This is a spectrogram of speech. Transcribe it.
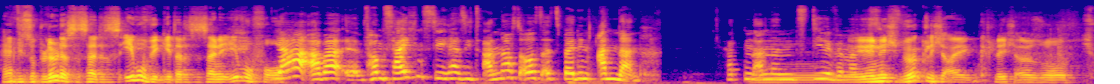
Hä, wieso blöd? Das ist halt, das ist Evo-Vegeta, das ist seine Evo-Form. Ja, aber äh, vom Zeichenstil her sieht es anders aus als bei den anderen. Hat einen anderen Stil, wenn man Nee, das nicht wirklich eigentlich, also. Ich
